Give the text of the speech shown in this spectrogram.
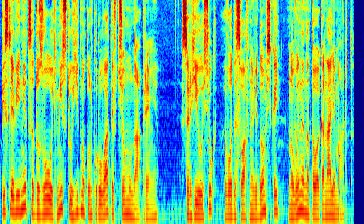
Після війни це дозволить місту гідно конкурувати в цьому напрямі. Сергій Усюк, Владислав Невідомський. Новини на телеканалі Март.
